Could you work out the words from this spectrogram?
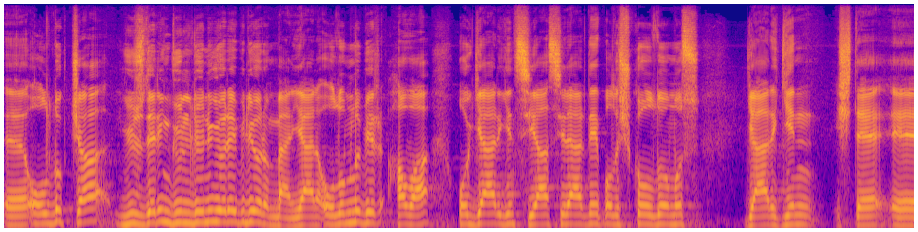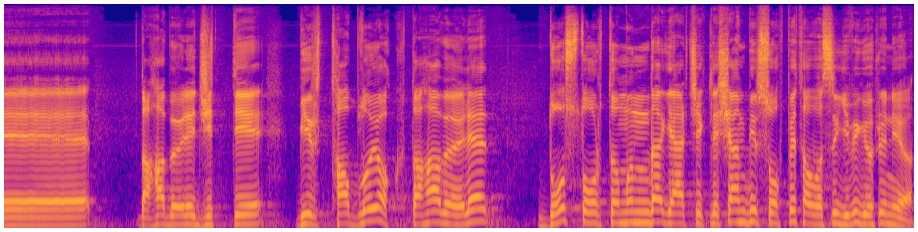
e, oldukça yüzlerin güldüğünü görebiliyorum ben. Yani olumlu bir hava o gergin siyasilerde hep alışık olduğumuz gergin işte e, daha böyle ciddi bir tablo yok. Daha böyle dost ortamında gerçekleşen bir sohbet havası gibi görünüyor.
